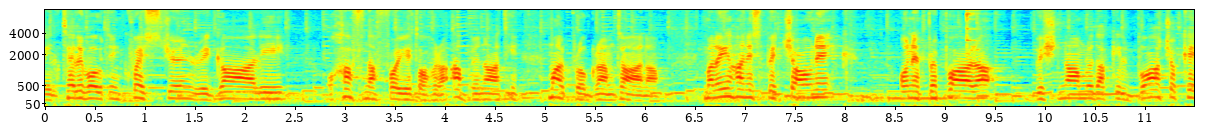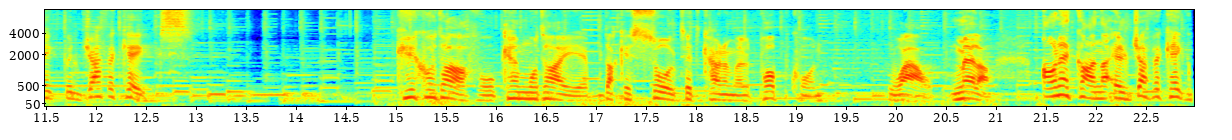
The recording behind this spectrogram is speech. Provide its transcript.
il-televoting question, rigali u ħafna affarijiet oħra abbinati mal-programm tagħna. Mela jien ħa nispiċċa hawnhekk u nipprepara biex nagħmlu dak il-bacio cake bil-jaffa cakes. Kieku tafu kemmu tajjeb dak is-salted caramel popcorn, wow, mela, Hawnhekk għandna il-Jaffa Cake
